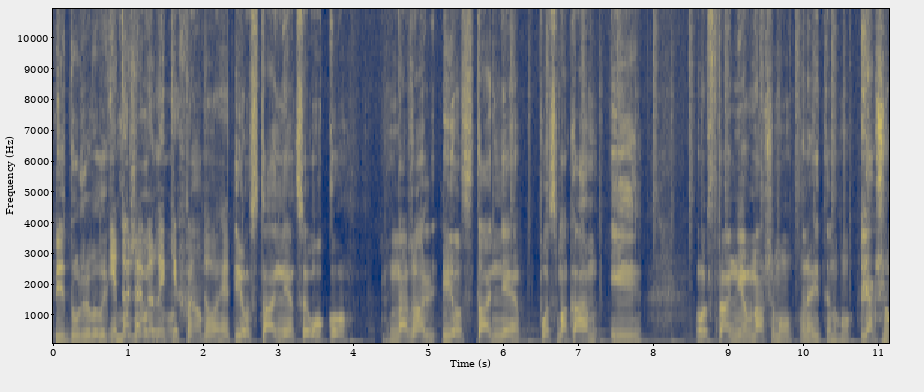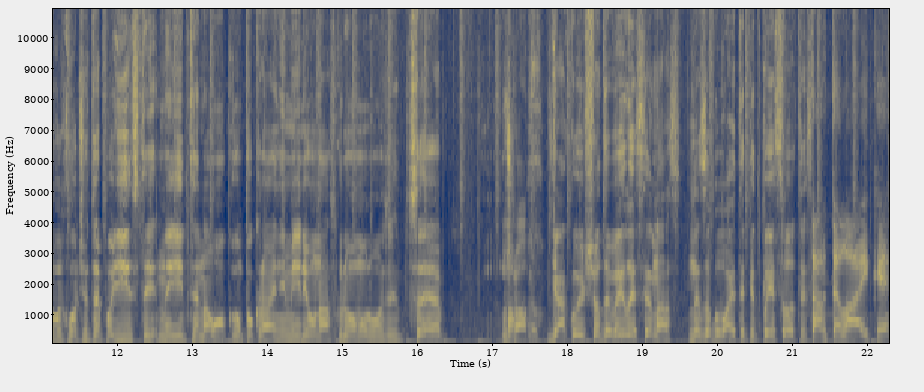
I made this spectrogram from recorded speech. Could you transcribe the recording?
І дуже великі І дуже хот-доги, великі от хот-доги. І останнє це око. На жаль, і останнє по смакам, і останнє в нашому рейтингу. Якщо ви хочете поїсти, не їдьте на око, по крайній мірі, у нас в Кривому Розі. Це жах. Дякую, що дивилися нас. Не забувайте підписуватись. Ставте лайки,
